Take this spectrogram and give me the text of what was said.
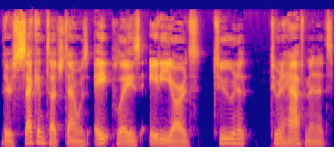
Their second touchdown was eight plays, 80 yards, two and a, two and a half minutes.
